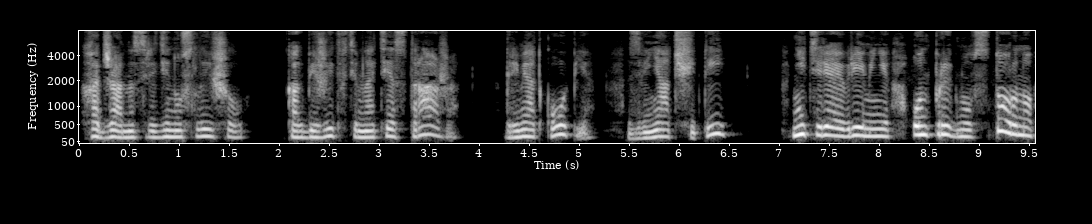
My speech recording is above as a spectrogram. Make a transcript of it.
Хаджана Средин услышал, как бежит в темноте стража, гремят копья, звенят щиты. Не теряя времени, он прыгнул в сторону,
